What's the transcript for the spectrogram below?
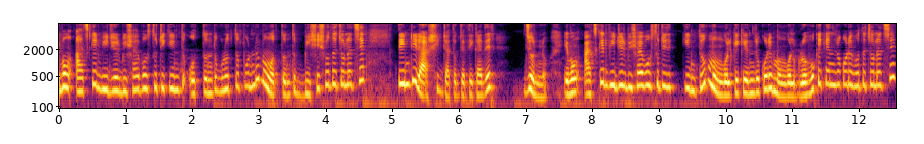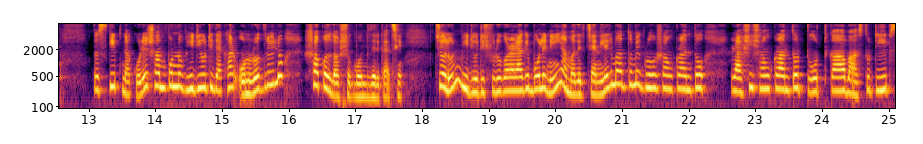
এবং আজকের ভিডিওর বিষয়বস্তুটি কিন্তু অত্যন্ত গুরুত্বপূর্ণ এবং অত্যন্ত বিশেষ হতে চলেছে তিনটি রাশির জাতক জাতিকাদের জন্য এবং আজকের ভিডিওর বিষয়বস্তুটি কিন্তু মঙ্গলকে কেন্দ্র করে, মঙ্গল গ্রহকে কেন্দ্র করে হতে চলেছে। তো স্কিপ না করে সম্পূর্ণ ভিডিওটি দেখার অনুরোধ রইল সকল দর্শক বন্ধুদের কাছে। চলুন, ভিডিওটি শুরু করার আগে বলে নিই, আমাদের চ্যানেলের মাধ্যমে গ্রহ সংক্রান্ত, রাশি সংক্রান্ত, টোটকা, বাস্তু টিপস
